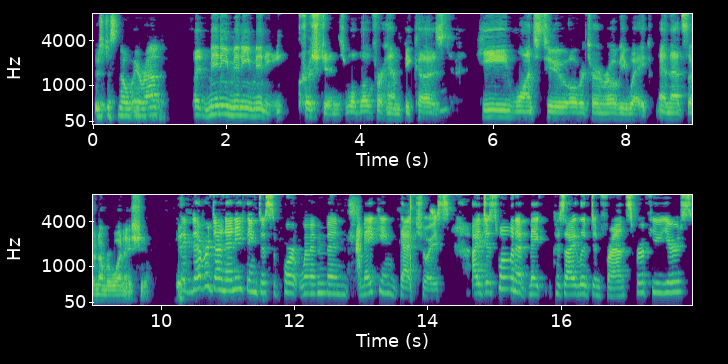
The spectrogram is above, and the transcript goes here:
There's just no way around it. But many, many, many Christians will vote for him because he wants to overturn Roe v. Wade, and that's their number one issue. They've never done anything to support women making that choice. I just want to make, because I lived in France for a few years,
